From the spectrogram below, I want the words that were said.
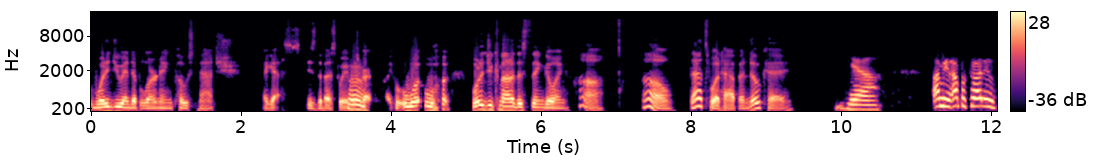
what did you end up learning post match? I guess is the best way of Hmm. describing. it. Like, what, what what did you come out of this thing going? Huh? Oh, that's what happened. Okay. Yeah. I mean, uppercut is,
